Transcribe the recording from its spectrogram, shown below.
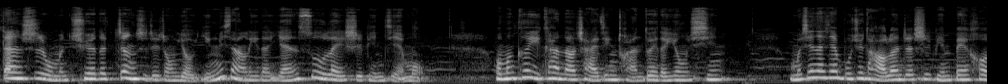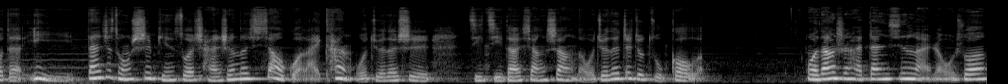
但是我们缺的正是这种有影响力的严肃类视频节目。我们可以看到柴静团队的用心。我们现在先不去讨论这视频背后的意义，但是从视频所产生的效果来看，我觉得是积极的向上的。我觉得这就足够了。我当时还担心来着，我说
